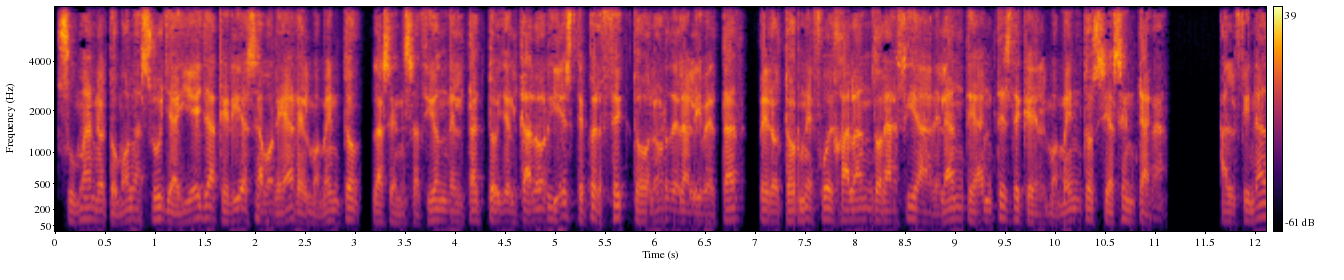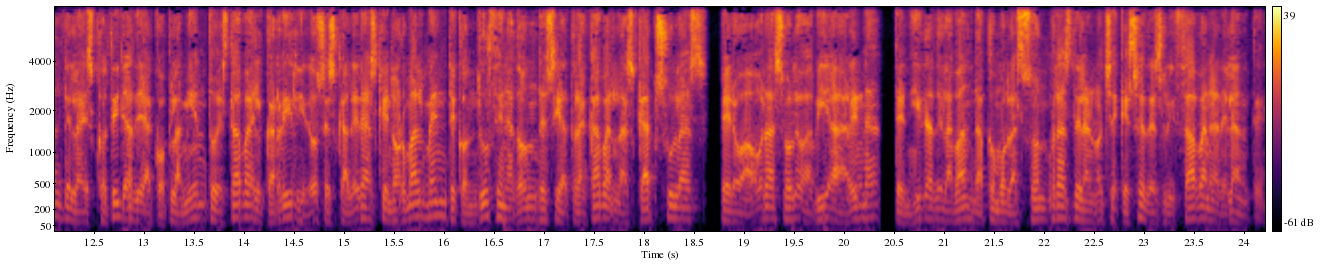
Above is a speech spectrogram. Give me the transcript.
Su mano tomó la suya y ella quería saborear el momento, la sensación del tacto y el calor y este perfecto olor de la libertad, pero Torne fue jalándola hacia adelante antes de que el momento se asentara. Al final de la escotilla de acoplamiento estaba el carril y dos escaleras que normalmente conducen a donde se atracaban las cápsulas, pero ahora solo había arena, teñida de lavanda como las sombras de la noche que se deslizaban adelante.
